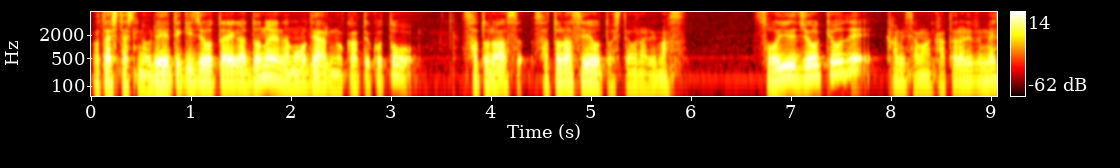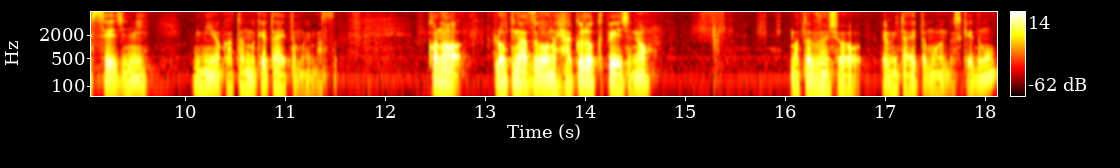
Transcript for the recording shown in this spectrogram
私たちの霊的状態がどのようなものであるのかということを悟ら悟らせようとしておられますそういう状況で神様が語られるメッセージに耳を傾けたいと思いますこの6月号の106ページのまた文章を読みたいと思うんですけれども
